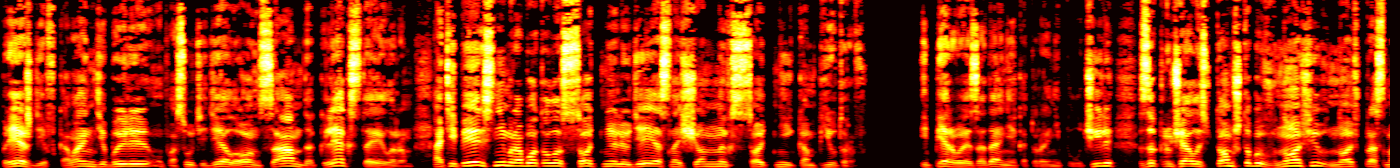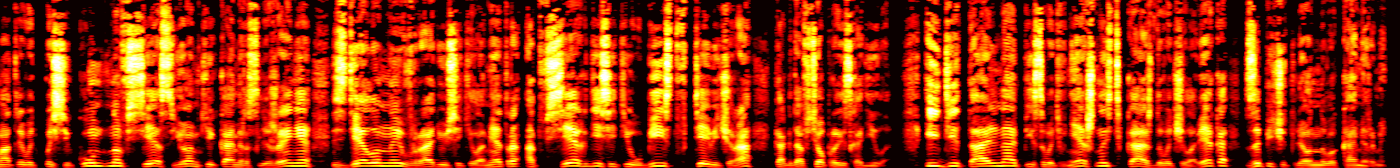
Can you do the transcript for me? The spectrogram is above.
Прежде в команде были, ну, по сути дела, он сам да Клек с Тейлором, а теперь с ним работала сотня людей, оснащенных сотней компьютеров. И первое задание, которое они получили, заключалось в том, чтобы вновь и вновь просматривать посекундно все съемки камер слежения, сделанные в радиусе километра от всех десяти убийств в те вечера, когда все происходило, и детально описывать внешность каждого человека, запечатленного камерами.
